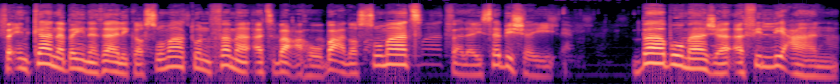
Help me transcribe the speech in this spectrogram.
فإن كان بين ذلك صمات فما أتبعه بعد الصمات فليس بشيء. باب ما جاء في اللعان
